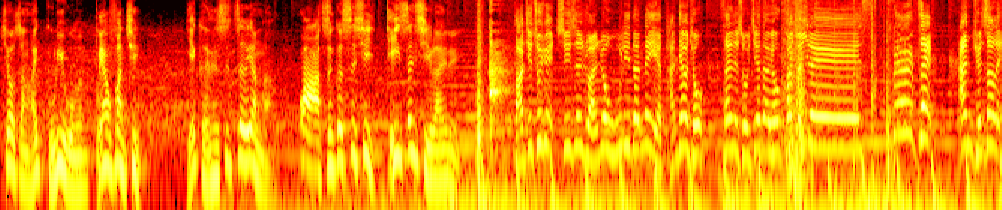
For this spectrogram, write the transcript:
校长还鼓励我们不要放弃，也可能是这样啦。哇，整个士气提升起来呢。打击出去是一只软弱无力的内野弹跳球，三垒手接到以后快传一垒，在安全上垒。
